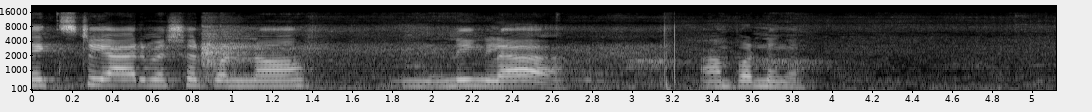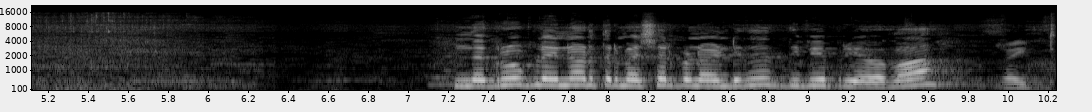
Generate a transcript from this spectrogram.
நெக்ஸ்ட்டு யார் மெஷர் பண்ணோம் நீங்களா? ஆ பண்ணுங்க. இந்த குரூப்பில் இன்னொருத்தர் மெஷர் பண்ண வேண்டியது திவ்ய பிரியாவா ரைட்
